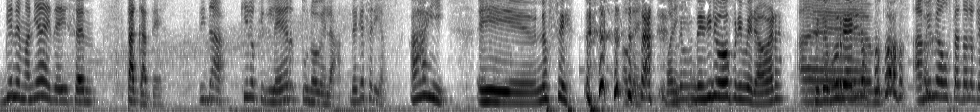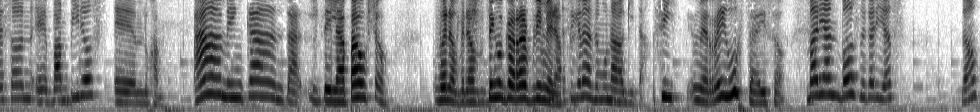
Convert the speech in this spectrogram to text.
viene mañana y te dicen, tácate. Tita, quiero leer tu novela. ¿De qué sería? Ay, eh, no sé. Ok, buenísimo. Decirlo vos primero, a ver. ¿Se te ocurre algo? Eh, a mí me gusta todo lo que son eh, vampiros en Luján. Ah, me encanta. Te la pago yo. Bueno, pero tengo que ahorrar primero. así que ahora hacemos una vaquita. Sí, me re gusta eso. Marian, vos de qué harías? ¿No?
